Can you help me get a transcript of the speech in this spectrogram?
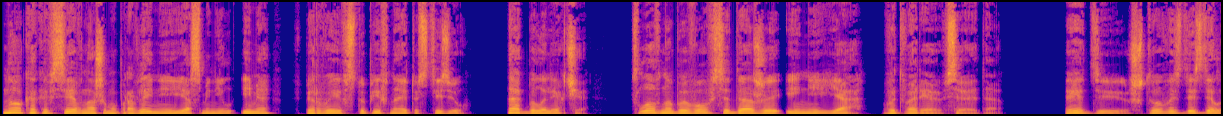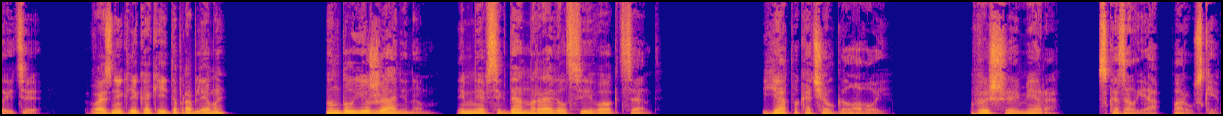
Но, как и все в нашем управлении, я сменил имя, впервые вступив на эту стезю. Так было легче. Словно бы вовсе даже и не я вытворяю все это. «Эдди, что вы здесь делаете? Возникли какие-то проблемы?» Он был южанином, и мне всегда нравился его акцент. Я покачал головой. «Высшая мера», — сказал я по-русски.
